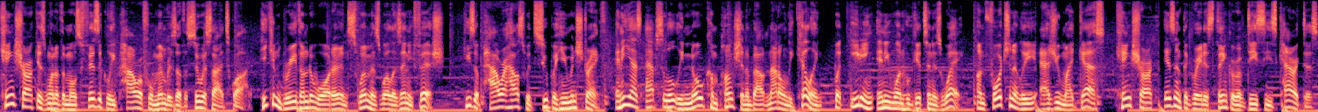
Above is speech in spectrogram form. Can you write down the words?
King Shark is one of the most physically powerful members of the Suicide Squad. He can breathe underwater and swim as well as any fish. He's a powerhouse with superhuman strength, and he has absolutely no compunction about not only killing, but eating anyone who gets in his way. Unfortunately, as you might guess, King Shark isn't the greatest thinker of DC's characters,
